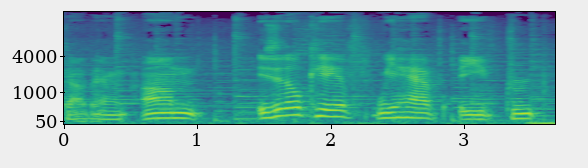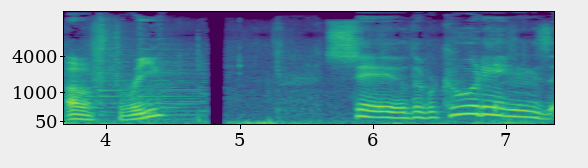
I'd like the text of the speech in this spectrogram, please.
God damn it. Um, is it okay if we have a group of three? So, the recordings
